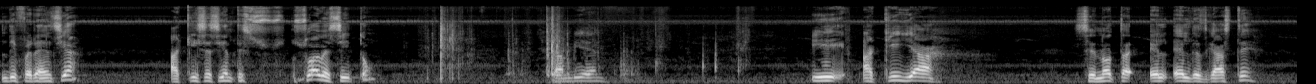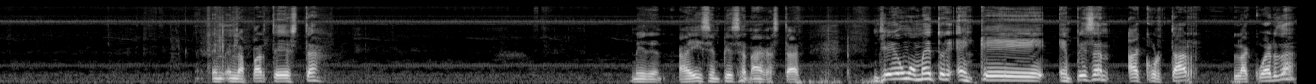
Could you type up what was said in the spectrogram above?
diferencia. Aquí se siente suavecito. También. Y aquí ya se nota el, desgaste en, en la parte esta Miren, ahí se empiezan a gastar. Llega un momento en que empiezan a cortar la cuerda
